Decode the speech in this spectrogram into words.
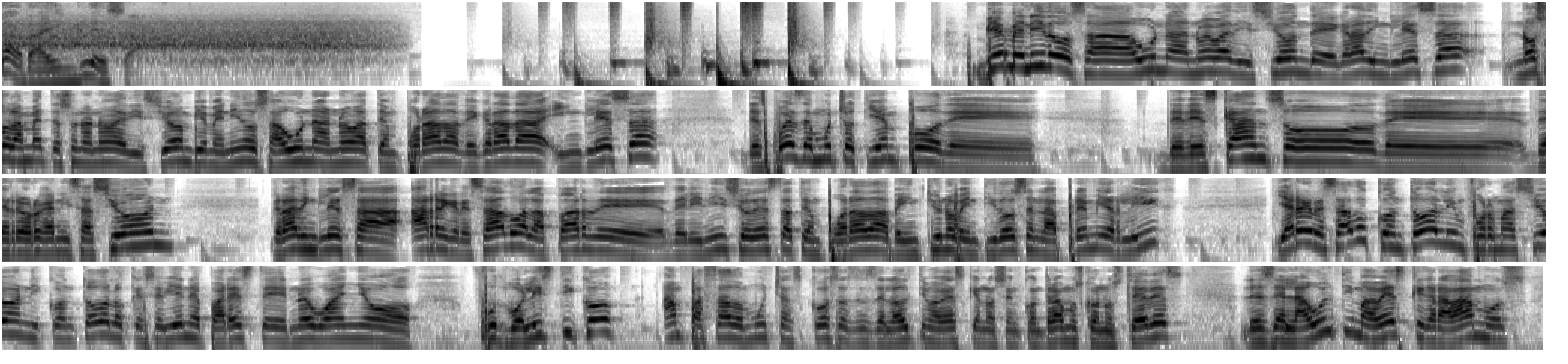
Inglesa. Bienvenidos a una nueva edición de Grada Inglesa. No solamente es una nueva edición, bienvenidos a una nueva temporada de Grada Inglesa. Después de mucho tiempo de, de descanso, de, reorganización, Grada Inglesa ha regresado a la par de, del inicio de esta temporada 21-22 en la Premier League. Y ha regresado con toda la información y con todo lo que se viene para este nuevo año futbolístico. Han pasado muchas cosas desde la última vez que nos encontramos con ustedes. Desde la última vez que grabamos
